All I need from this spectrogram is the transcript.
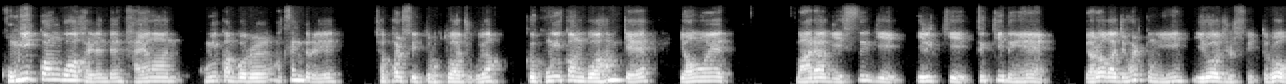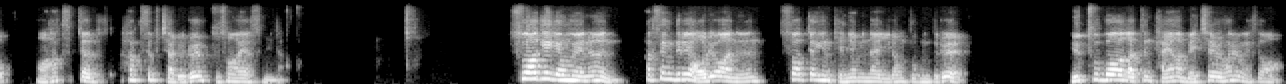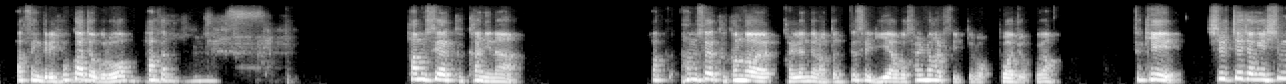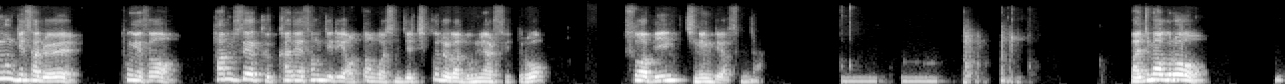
공익 광고와 관련된 다양한 공익 광고를 학생들이 접할 수 있도록 도와주고요. 그 공익 광고와 함께 영어의 말하기, 쓰기, 읽기, 듣기 등의 여러 가지 활동이 이루어질 수 있도록 어, 학습, 자료, 학습 자료를 구성하였습니다. 수학의 경우에는 학생들이 어려워하는 수학적인 개념이나 이런 부분들을 유튜버와 같은 다양한 매체를 활용해서 학생들이 효과적으로 학, 함수의 극한이나 함수의 극한과 관련된 어떤 뜻을 이해하고 설명할 수 있도록 도와줬고요. 특히 실제적인 신문 기사를 통해서 함수의 극한의 성질이 어떤 것인지 친구들과 논의할 수 있도록 수업이 진행되었습니다. 마지막으로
